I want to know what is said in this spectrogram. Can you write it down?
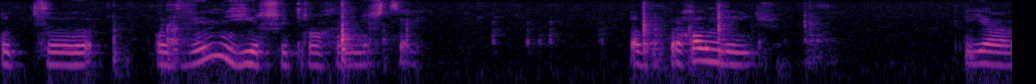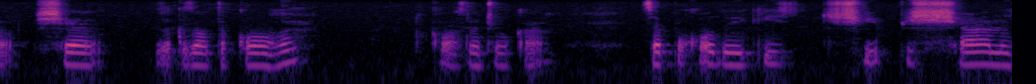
От, е, от він гірший трохи, ніж цей. А переходимо до іншого. Я ще заказав такого класного чувака. Це, походу, якийсь чи піщаний,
